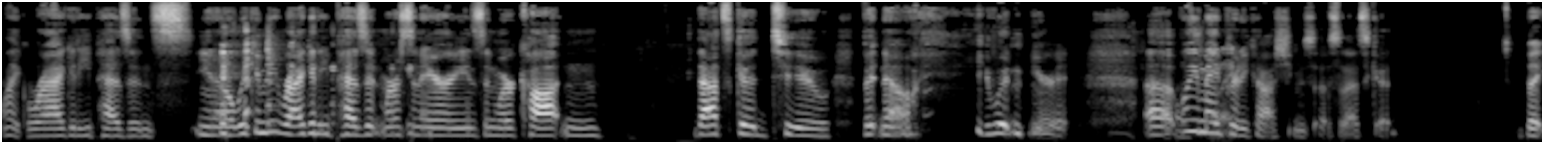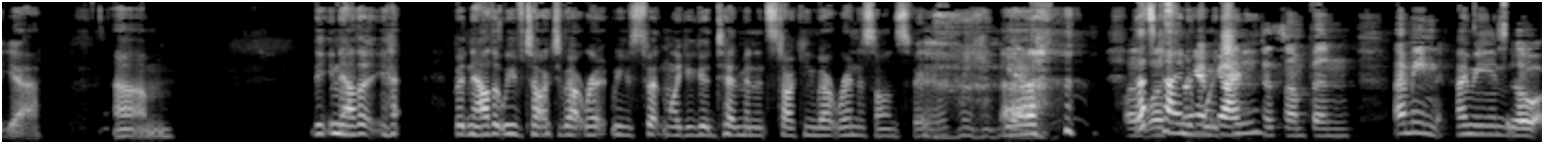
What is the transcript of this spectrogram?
like raggedy peasants. You know, we can be raggedy peasant mercenaries and wear cotton. That's good too. But no, you wouldn't hear it. Uh, we made funny. pretty costumes though, so that's good. But yeah, um, but now that but now that we've talked about we've spent like a good 10 minutes talking about renaissance fair Yeah. uh, That's Let's kind bring of it back to something. I mean, I mean, so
